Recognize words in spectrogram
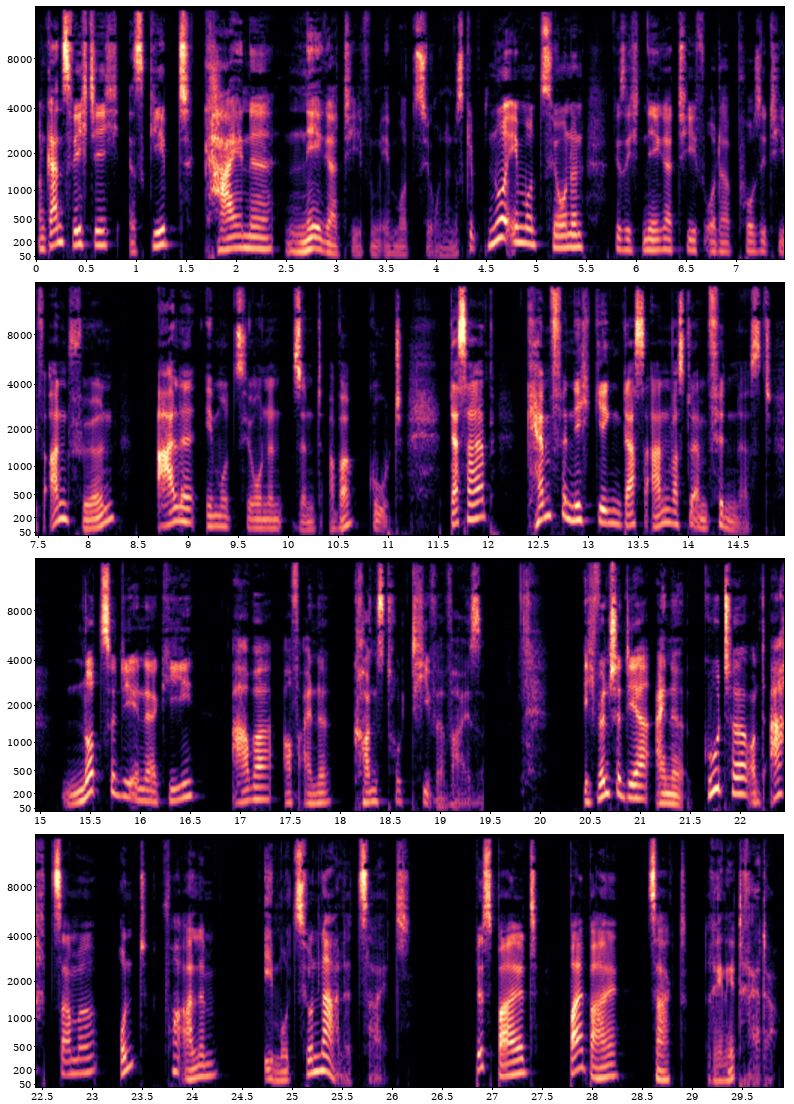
Und ganz wichtig, es gibt keine negativen Emotionen. Es gibt nur Emotionen, die sich negativ oder positiv anfühlen. Alle Emotionen sind aber gut. Deshalb kämpfe nicht gegen das an, was du empfindest. Nutze die Energie, aber auf eine konstruktive Weise. Ich wünsche dir eine gute und achtsame und vor allem emotionale Zeit. Bis bald, bye bye, sagt René Träder.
